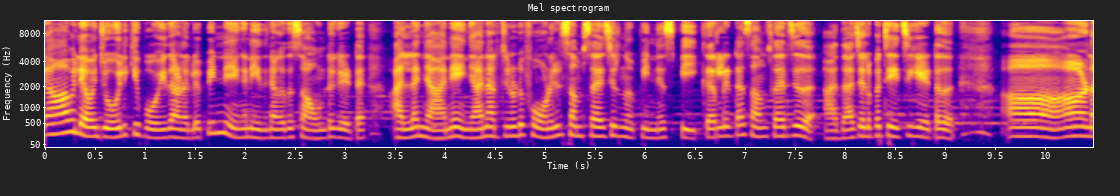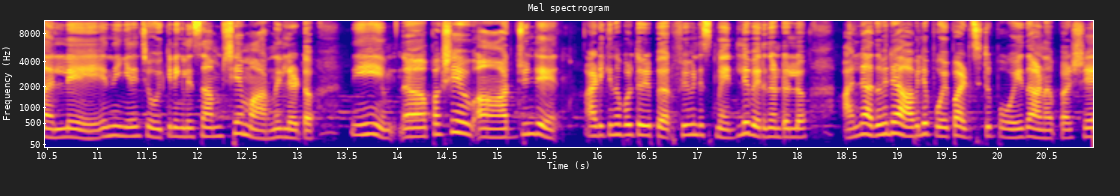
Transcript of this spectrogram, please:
രാവിലെ അവൻ ജോലിക്ക് പോയതാണല്ലോ. പിന്നെ എങ്ങനെ ഇതിനകത്ത് സൗണ്ട് കേട്ട് അല്ല ഞാനേ ഞാൻ അർജുനോട് ഫോണിൽ സംസാരിച്ചിരുന്നു. പിന്നെ സ്പീക്കറിലിട്ടാണ് സംസാരിച്ചത്. അതാ ചിലപ്പോൾ ചേച്ചി കേട്ടത്. ആ ആണല്ലേ? എന്നിങ്ങനെ ചോദിക്കണമെങ്കിൽ സംശയം മാറുന്നില്ല കേട്ടോ. നീ പക്ഷേ അർജുന്റെ അടിക്കുന്ന പോലത്തെ ഒരു പെർഫ്യൂമിന്റെ സ്മെല്ല് വരുന്നുണ്ടല്ലോ. അല്ല അതും രാവിലെ പോയപ്പോൾ അടിച്ചിട്ട് പോയതാണ്. പക്ഷേ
